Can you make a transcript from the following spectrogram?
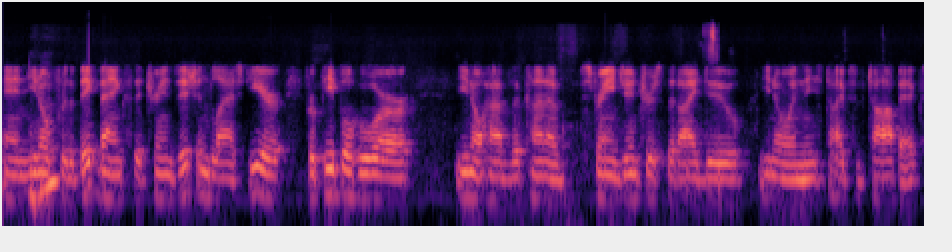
And you mm-hmm. know, for the big banks that transitioned last year, for people who are you know, have the kind of strange interest that I do, you know, in these types of topics.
